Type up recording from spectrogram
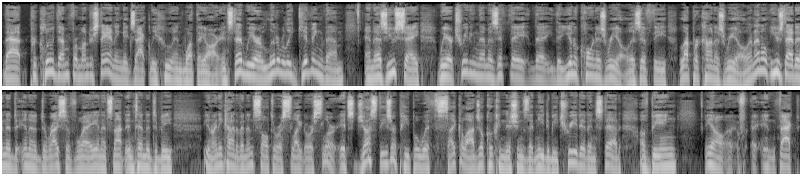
that preclude them from understanding exactly who and what they are. Instead, we are literally giving them, and as you say, we are treating them as if they the the unicorn is real, as if the leprechaun is real. And I don't use that in a in a derisive way, and it's not intended to be, you know, any kind of an insult or a slight or a slur. It's just these are people with psychological conditions that need to be treated instead of being you know, in fact,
